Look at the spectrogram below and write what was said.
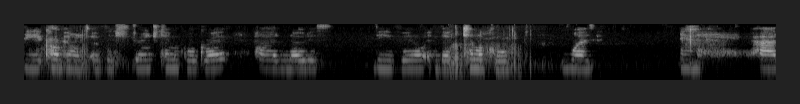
the compounds of this strange chemical, Greg had noticed the vinyl in the chemical was and had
